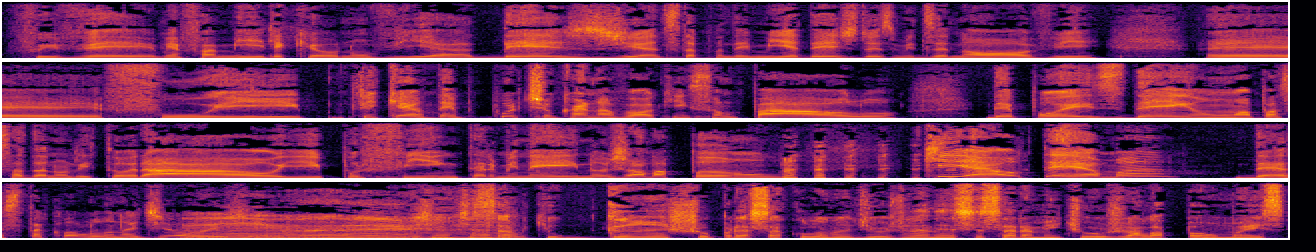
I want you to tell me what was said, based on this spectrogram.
fui ver minha família, que eu não via desde antes da pandemia, desde 2019. É, fui, fiquei um tempo, curti um carnaval aqui em São Paulo, depois dei uma passada no litoral e, por fim, terminei no Jalapão, que é o tema desta coluna de hoje. Hum, é, a gente sabe que o gancho para essa coluna de hoje não é necessariamente o jalapão, mas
